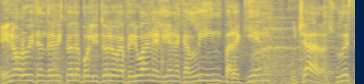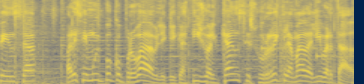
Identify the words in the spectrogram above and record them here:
En órbita entrevistó a la politóloga peruana Eliana Carlín, para quien, escuchada su defensa, parece muy poco probable que Castillo alcance su reclamada libertad.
